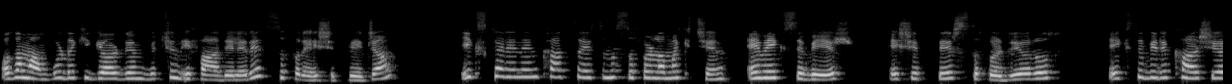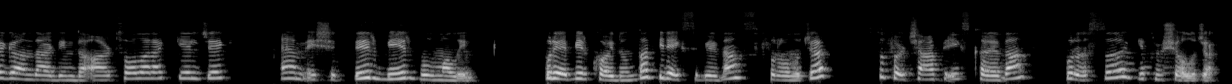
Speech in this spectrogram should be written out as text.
O zaman buradaki gördüğüm bütün ifadeleri sıfıra eşitleyeceğim. x karenin katsayısını sıfırlamak için m eksi 1 eşittir 0 diyoruz. Eksi 1'i karşıya gönderdiğimde artı olarak gelecek. M eşittir 1 bulmalıyım. Buraya 1 koyduğumda 1 eksi 1'den 0 olacak. 0 çarpı x kareden burası gitmiş olacak.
